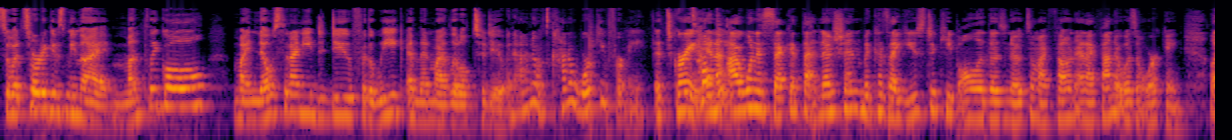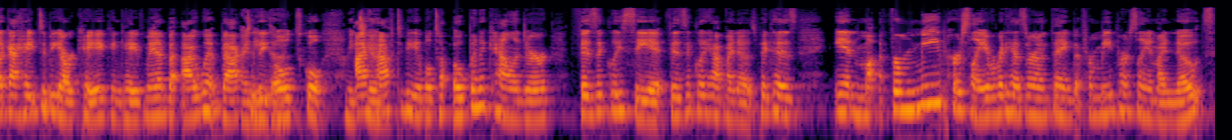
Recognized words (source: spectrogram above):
So it sort of gives me my monthly goal, my notes that I need to do for the week, and then my little to do. And I don't know, it's kind of working for me. It's great. It's and. I want to second that notion because I used to keep all of those notes on my phone and I found it wasn't working. Like, I hate to be archaic and caveman, but I went back I to the that. old school. I have to be able to open a calendar, physically see it, physically have my notes because in my, for me personally, everybody has their own thing, but for me personally, in my notes,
